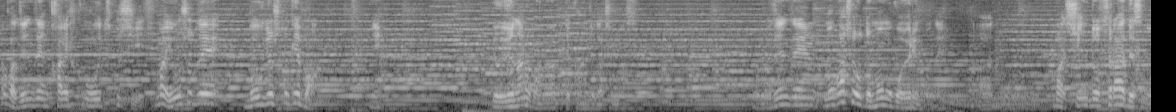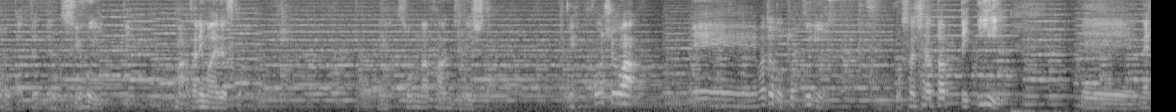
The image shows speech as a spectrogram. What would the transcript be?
なんか全然回復が追いつくし、まあ要所で防御しとけば、ね、余裕なのかなって感じがします。全然、モガショウとモモコよりもね、あの、まあ、シンドスラーデスの方が全然強いっていう、まあ当たり前ですけど、ね、そんな感じでした。で今週は、えー、まあちょっと特にこう差し当たっていい、えー、ね、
